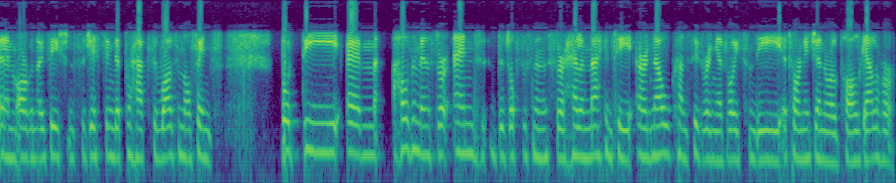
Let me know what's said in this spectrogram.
um, organisations suggesting that perhaps it was an offence. But the um, Housing Minister and the Justice Minister, Helen McEntee, are now considering advice from the Attorney General, Paul Gallagher,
